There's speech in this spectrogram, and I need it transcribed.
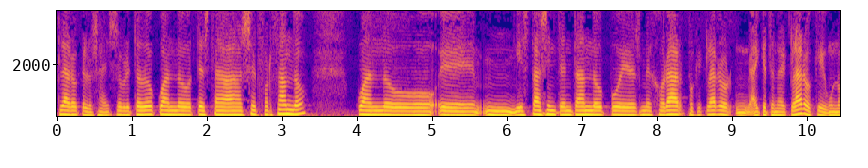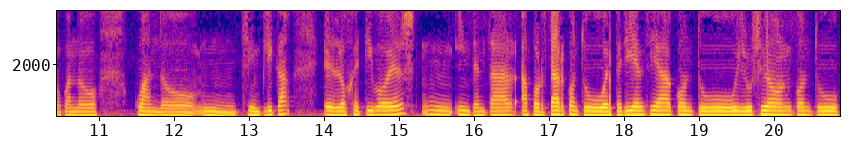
Claro que los hay, sobre todo cuando te estás esforzando cuando eh, mm, estás intentando pues mejorar porque claro hay que tener claro que uno cuando cuando mm, se implica el objetivo es mm, intentar aportar con tu experiencia con tu ilusión con tu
